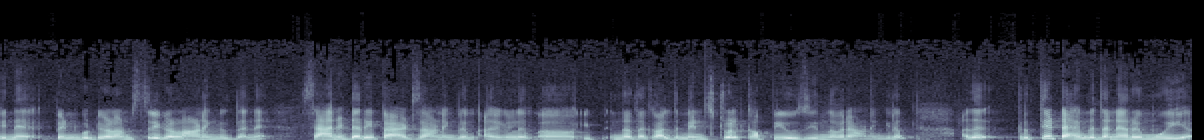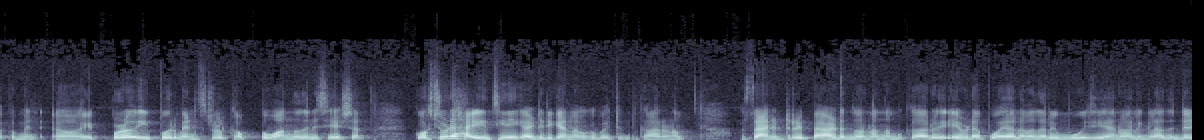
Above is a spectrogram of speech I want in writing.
പിന്നെ പെൺകുട്ടികളാണ് സ്ത്രീകളാണെങ്കിൽ തന്നെ സാനിറ്ററി പാഡ്സ് ആണെങ്കിലും അല്ലെങ്കിൽ ഇന്നത്തെ കാലത്ത് മെൻസ്ട്രൽ കപ്പ് യൂസ് ചെയ്യുന്നവരാണെങ്കിലും അത് കൃത്യ ടൈമിൽ തന്നെ റിമൂവ് ചെയ്യുക. അപ്പം എപ്പോഴും ഇപ്പോൾ ഒരു മെൻസ്ട്രൽ കപ്പ് വന്നതിന് ശേഷം കുറച്ചുകൂടി ഹൈജീനിക് ആയിട്ടിരിക്കാൻ നമുക്ക് പറ്റും. കാരണം സാനിറ്ററി പാഡ് എന്ന് പറഞ്ഞാൽ നമുക്ക് ആ ഒരു എവിടെ പോയാലും അത് റിമൂവ് ചെയ്യാനോ അല്ലെങ്കിൽ അതിന്റെ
